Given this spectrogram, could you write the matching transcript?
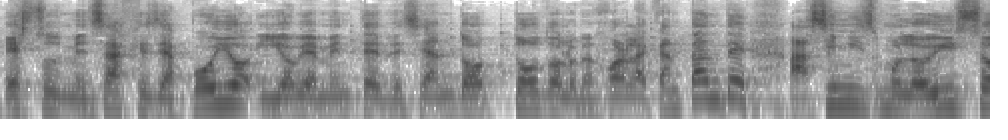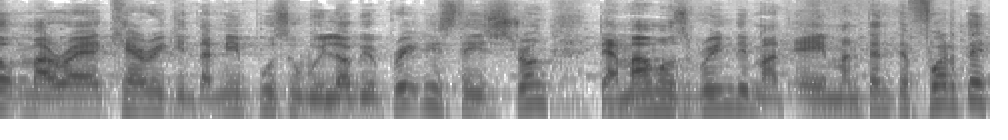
estos mensajes de apoyo y obviamente deseando todo lo mejor a la cantante. Asimismo lo hizo Mariah Carey, quien también puso We Love You Britney, Stay Strong, te amamos Britney, eh, mantente fuerte.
